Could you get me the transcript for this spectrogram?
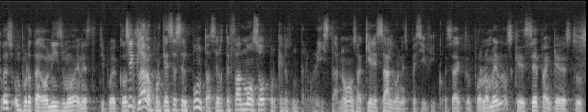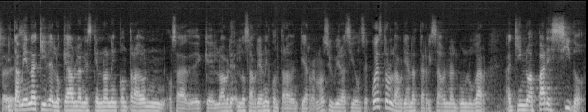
Pues un protagonismo en este tipo de cosas. Sí, claro, porque ese es el punto, hacerte famoso porque eres un terrorista, ¿no? O sea, quieres algo en específico. Exacto, por lo menos que sepan que eres tú, ¿sabes? Y también aquí de lo que hablan es que no han encontrado, o sea, de que lo los habrían encontrado en tierra, ¿no? Si hubiera sido un secuestro, lo habrían aterrizado en algún lugar. Aquí no ha aparecido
